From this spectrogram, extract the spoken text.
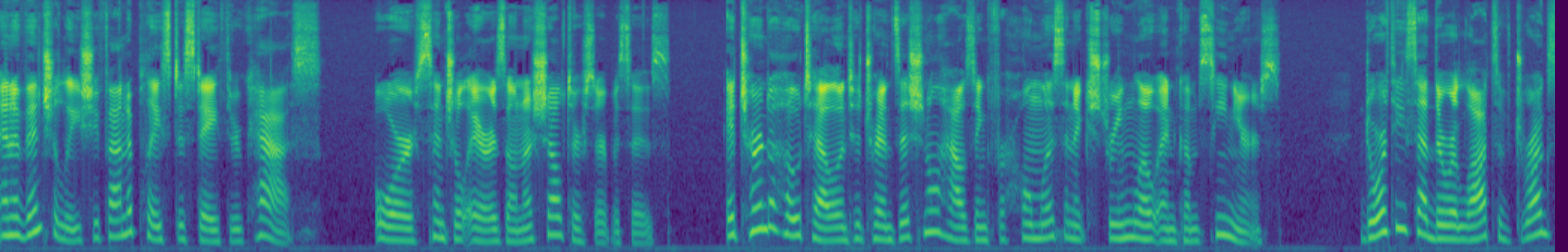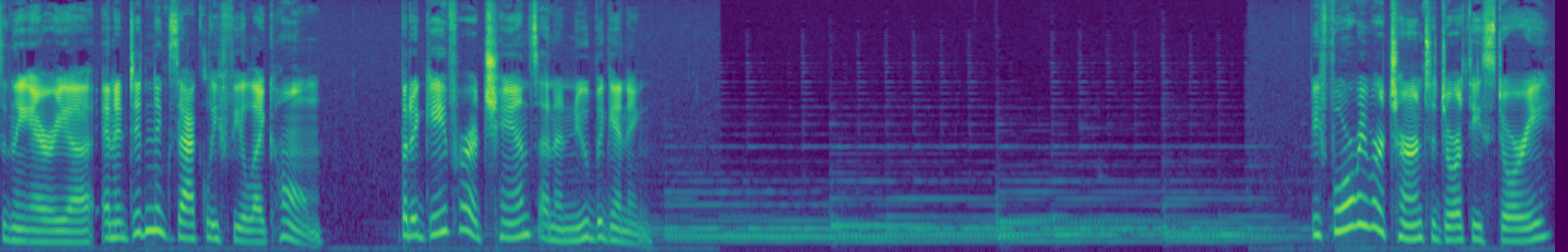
And eventually, she found a place to stay through CASS, or Central Arizona Shelter Services. It turned a hotel into transitional housing for homeless and extreme low income seniors. Dorothy said there were lots of drugs in the area and it didn't exactly feel like home, but it gave her a chance and a new beginning. Before we return to Dorothy's story,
